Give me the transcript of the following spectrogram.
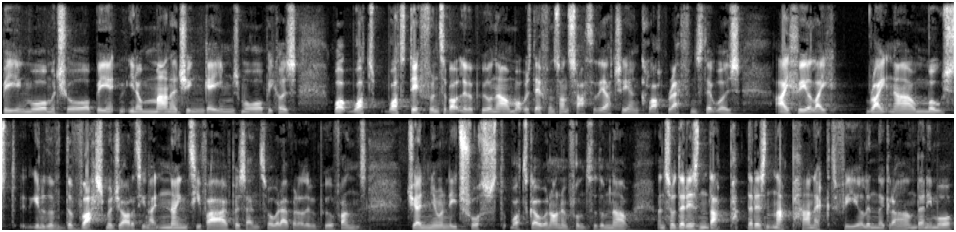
being more mature, being you know managing games more because. What what's what's different about Liverpool now, and what was different on Saturday actually, and Klopp referenced it was, I feel like right now most you know the the vast majority, like ninety five percent or whatever, Liverpool fans genuinely trust what's going on in front of them now. And so there isn't that there isn't that panicked feel in the ground anymore.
